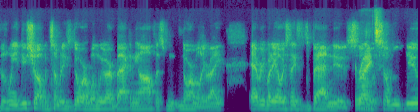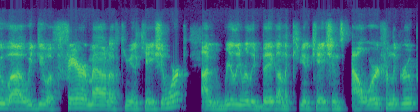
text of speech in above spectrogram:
when you do show up in somebody's door when we are back in the office normally right everybody always thinks it's bad news. So, right. So we do uh, we do a fair amount of communication work. I'm really really big on the communications outward from the group.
